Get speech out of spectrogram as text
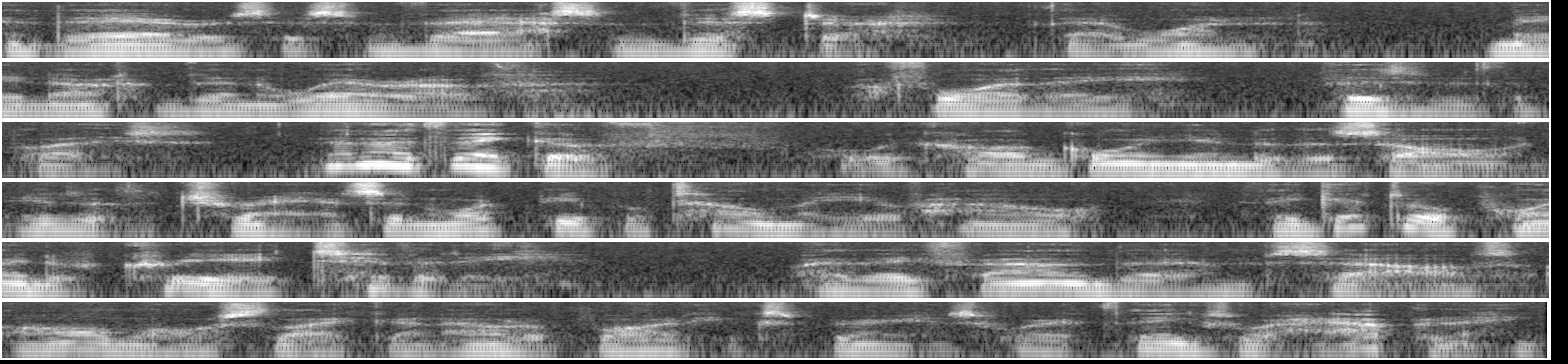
and there is this vast vista that one may not have been aware of before they visited the place. Then I think of what we call going into the zone, into the trance, and what people tell me of how they get to a point of creativity where they found themselves almost like an out-of-body experience where things were happening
